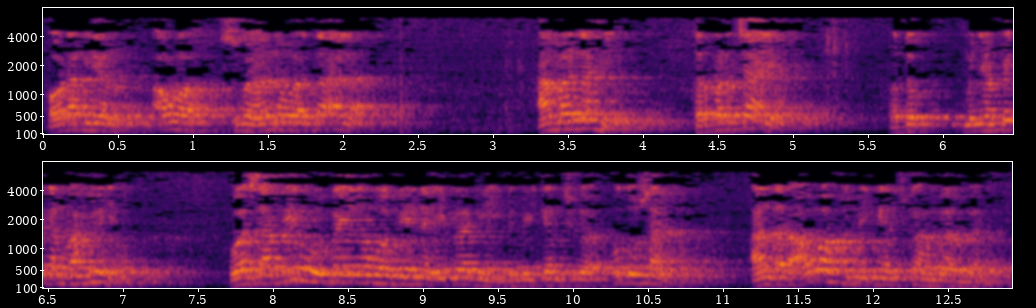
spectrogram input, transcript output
orang yang Allah Subhanahu wa taala amanahi, terpercaya untuk menyampaikan wahyunya. Wa sabiru bainahu wa baina ibadi demikian juga utusan antara Allah demikian juga hamba-hamba.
